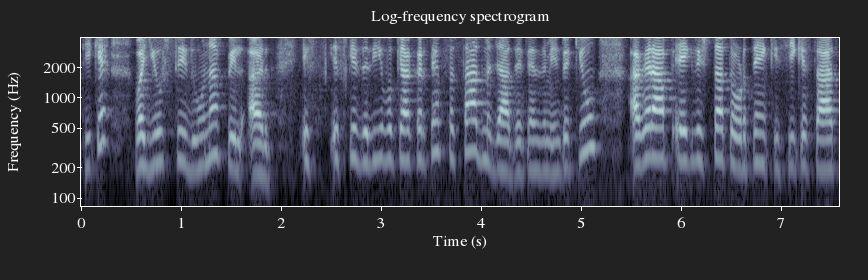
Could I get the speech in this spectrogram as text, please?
ٹھیک ہے؟ وہ یوف سی دونا پل ارد اس اس کے ذریعے وہ کیا کرتے ہیں؟ فساد مچا دیتے ہیں زمین پہ۔ کیوں؟ اگر آپ ایک رشتہ توڑتے ہیں کسی کے ساتھ،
